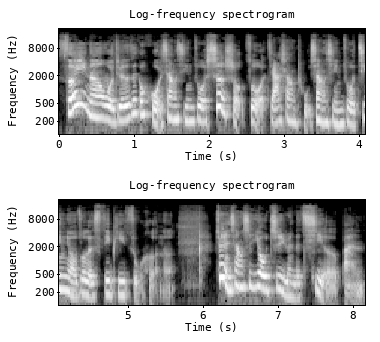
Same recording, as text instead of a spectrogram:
所以呢，我觉得这个火象星座射手座加上土象星座金牛座的 CP 组合呢，就很像是幼稚园的企鹅班，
